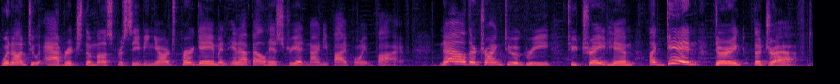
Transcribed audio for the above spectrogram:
went on to average the most receiving yards per game in NFL history at 95.5. Now they're trying to agree to trade him again during the draft,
